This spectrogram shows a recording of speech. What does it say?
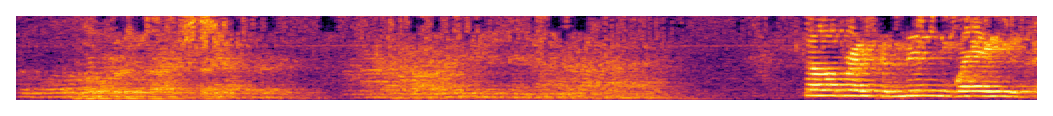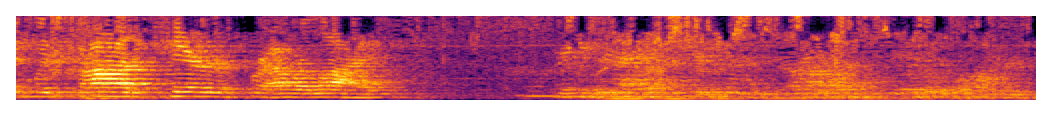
The Lord is our shepherd, our guardian and our God. Celebrate the many ways in which God cares for our lives. Green pastures and silent still waters,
